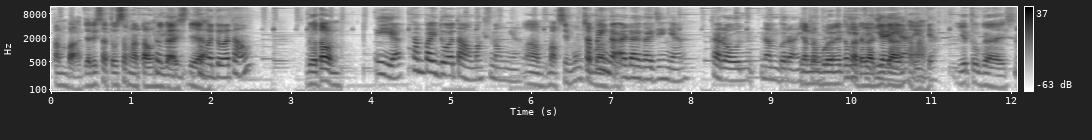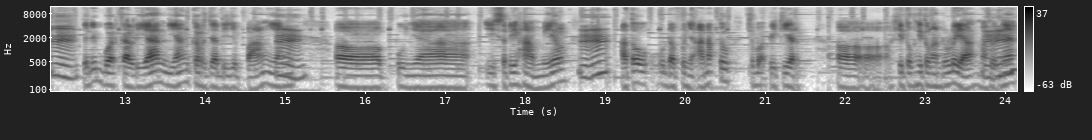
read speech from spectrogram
tambah jadi satu setengah tahun nih guys dia tunggu dua tahun. dua tahun Iya, sampai dua tahun maksimumnya. Ah, maksimum Tapi nggak ada gajinya kalau enam bulan yang enam bulan itu nggak ada Itu, gaji iya, kan Iya, Ah, iya. gitu guys Hmm. jadi buat kalian yang kerja di Jepang yang Hmm. Eh, punya istri hamil Mm-mm. atau udah punya anak tuh coba pikir eh, hitung-hitungan dulu ya maksudnya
